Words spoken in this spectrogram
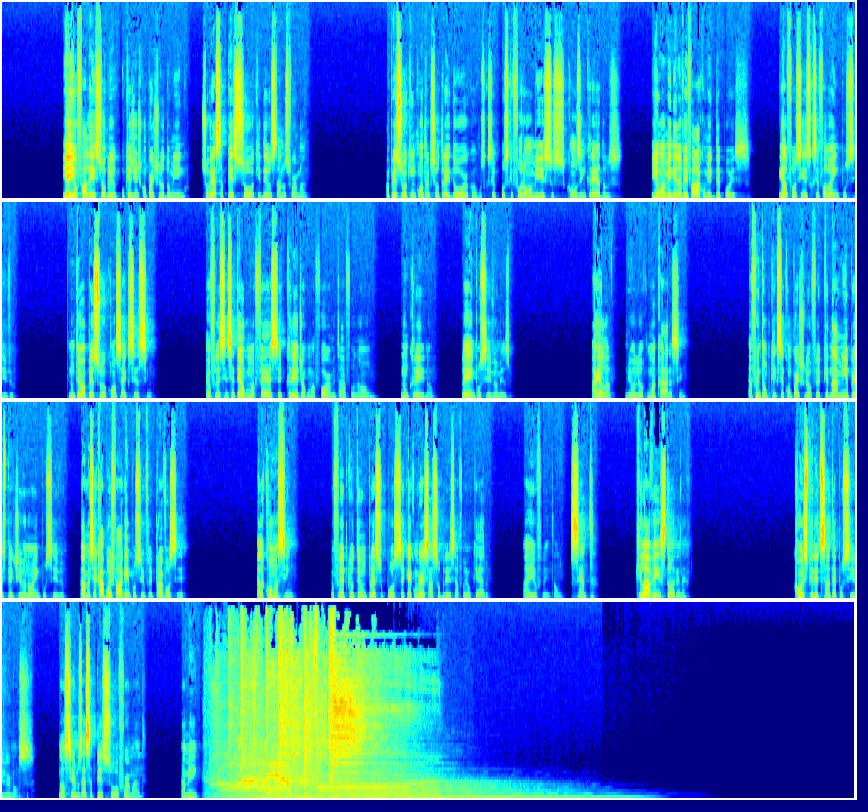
E aí eu falei sobre o que a gente compartilhou domingo, sobre essa pessoa que Deus está nos formando. Uma pessoa que encontra com o seu traidor, com os que foram omissos, com os incrédulos. E uma menina veio falar comigo depois. E ela falou assim: Isso que você falou é impossível. Não tem uma pessoa que consegue ser assim. Aí eu falei assim: Você tem alguma fé? Você crê de alguma forma? Ela falou: Não, não creio, não. Falei, é impossível mesmo. Aí ela me olhou com uma cara assim. Ela falou, então por que você compartilhou? Eu falei, porque na minha perspectiva não é impossível. Ela, mas você acabou de falar que é impossível. Eu falei, para você. Ela, como assim? Eu falei, é porque eu tenho um pressuposto. Você quer conversar sobre isso? Ela falou, eu quero. Aí eu falei, então senta, que lá vem a história, né? Com o Espírito Santo é possível, irmãos, nós sermos essa pessoa formada. Amém.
